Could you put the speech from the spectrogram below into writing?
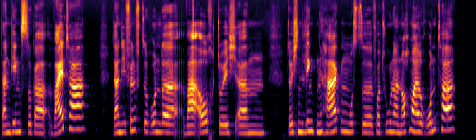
Dann ging es sogar weiter. Dann die fünfte Runde war auch durch, ähm, durch einen linken Haken, musste Fortuna nochmal runter.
